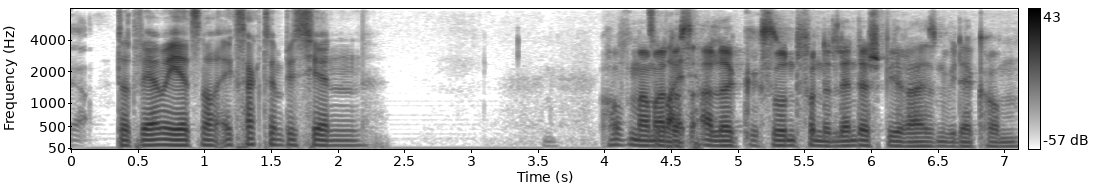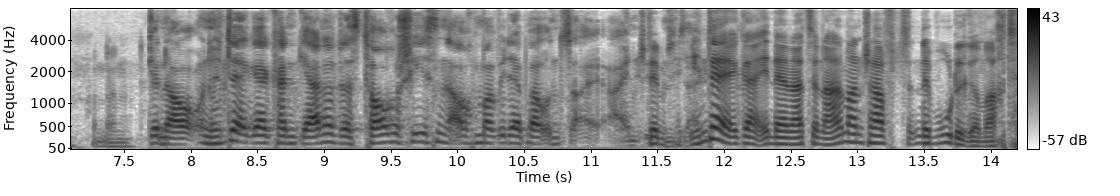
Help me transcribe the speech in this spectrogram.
Ja. Das wäre mir jetzt noch exakt ein bisschen. Hoffen wir mal, weit. dass alle gesund von den Länderspielreisen wiederkommen. Und dann genau, und Hinteregger kann gerne das Tore schießen auch mal wieder bei uns ein. Stimmt, Hinteregger in der Nationalmannschaft eine Bude gemacht.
